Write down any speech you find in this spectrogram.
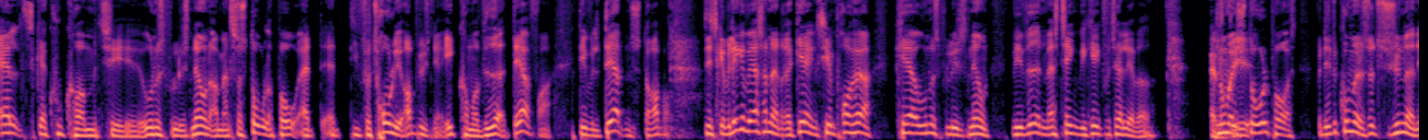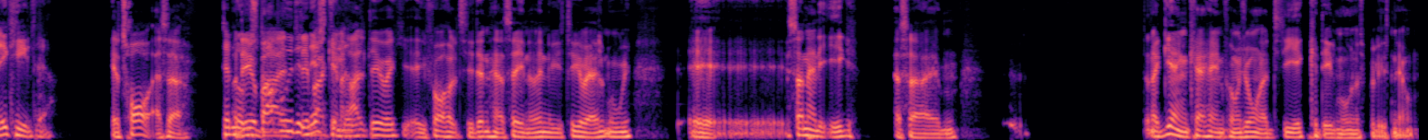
alt skal kunne komme til udenrigspolitisk nævn, og man så stoler på, at, at de fortrolige oplysninger ikke kommer videre derfra. Det er vel der, den stopper. Det skal vel ikke være sådan, at regeringen siger, prøv at høre, kære udenrigspolitisk nævn, vi ved en masse ting, vi kan ikke fortælle jer hvad. Altså, nu må det... I stole på os. For det, det kunne man jo så til synligheden ikke helt her. Jeg tror, altså... Den må det er jo bare, ude i det, det er bare generelt, det er jo ikke i forhold til den her sag nødvendigvis, det kan være alt muligt. Øh, sådan er det ikke. Altså, øhm, regeringen kan have informationer, de ikke kan dele med udenrigspolitisk nævn.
